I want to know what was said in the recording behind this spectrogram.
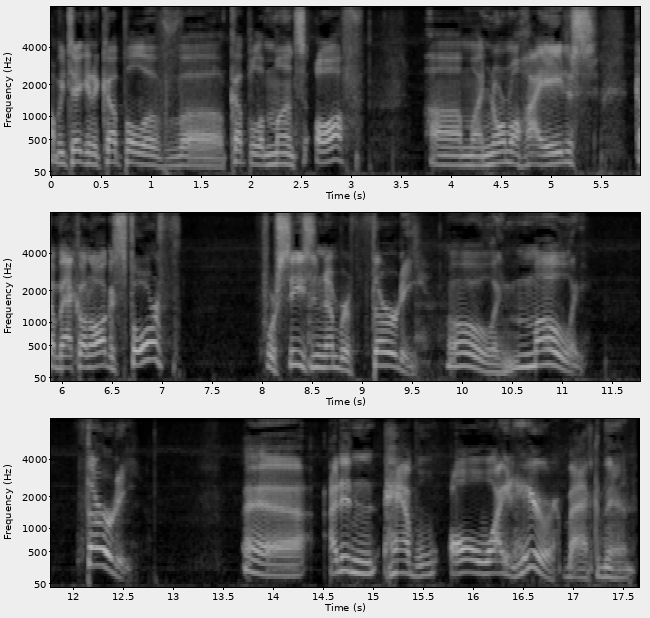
I'll be taking a couple of uh, couple of months off, uh, my normal hiatus. Come back on August 4th for season number 30. Holy moly. 30. Uh, I didn't have all white hair back then.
